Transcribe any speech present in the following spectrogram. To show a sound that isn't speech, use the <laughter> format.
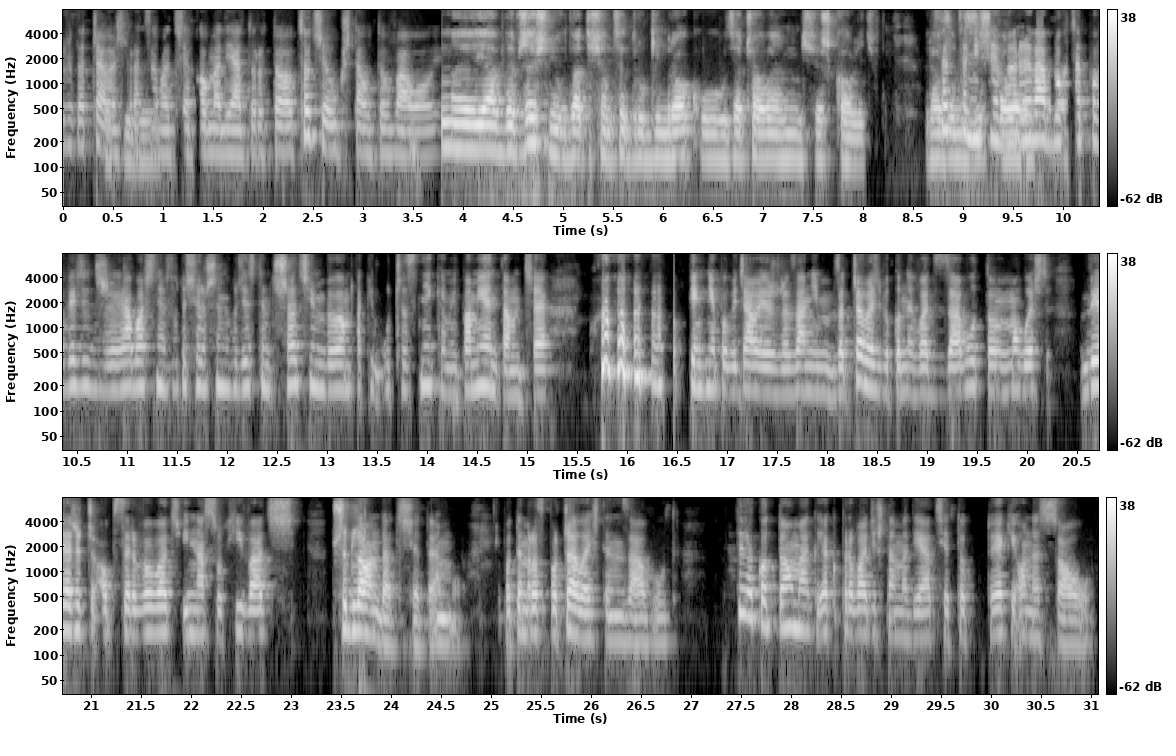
już zacząłeś pracować jako mediator, to co cię ukształtowało? Ja we wrześniu w 2002 roku zacząłem się szkolić. Razem Serce mi się wyrywa, bo chcę powiedzieć, że ja właśnie w 2023 byłam takim uczestnikiem i pamiętam cię. <laughs> Pięknie powiedziałeś, że zanim zacząłeś wykonywać zawód, to mogłeś wiele rzeczy obserwować i nasłuchiwać, przyglądać się temu. Potem rozpocząłeś ten zawód. Ty jako Tomek, jak prowadzisz tę mediację, to, to jakie one są?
